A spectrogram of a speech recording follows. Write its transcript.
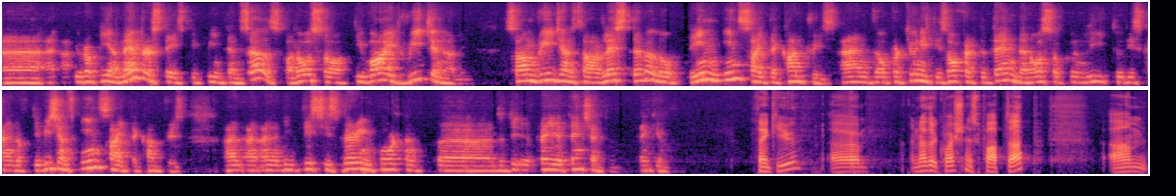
uh, European member states between themselves, but also divide regionally. Some regions are less developed in, inside the countries and the opportunities offered to them then also can lead to this kind of divisions inside the countries. And, and, I think this is very important uh, to pay attention to. Thank you. Thank you. Um, another question has popped up. Um,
